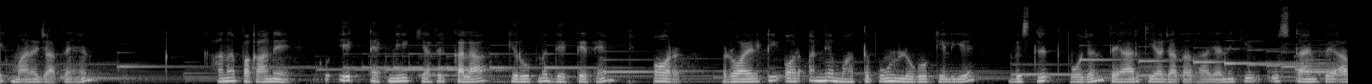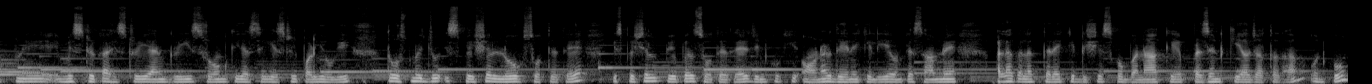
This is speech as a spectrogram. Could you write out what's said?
एक माने जाते हैं, खाना पकाने को एक टेक्निक या फिर कला के रूप में देखते थे और रॉयल्टी और अन्य महत्वपूर्ण लोगों के लिए विस्तृत भोजन तैयार किया जाता था, यानी कि उस टाइम पे आपने मिस्र का हिस्ट्री एंड ग्रीस रोम की जैसे हिस्ट्री पढ़ी होगी तो उसमें जो स्पेशल लोग होते थे स्पेशल पीपल्स होते थे, जिनको कि ऑनर देने के लिए उनके सामने अलग अलग तरह की डिशेस को बना के प्रेजेंट किया जाता था, उनको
